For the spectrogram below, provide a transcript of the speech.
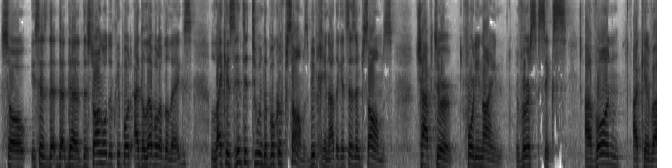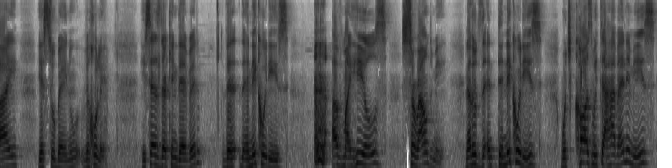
so he says that the, the, the stronghold of the klipot at the level of the legs, like is hinted to in the book of Psalms, bivchinat, like it says in Psalms, chapter forty nine, verse six, avon akevai yesubenu v'chule. He says there, King David, the, the iniquities of my heels surround me. In other words, the, the iniquities which cause me to have enemies,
